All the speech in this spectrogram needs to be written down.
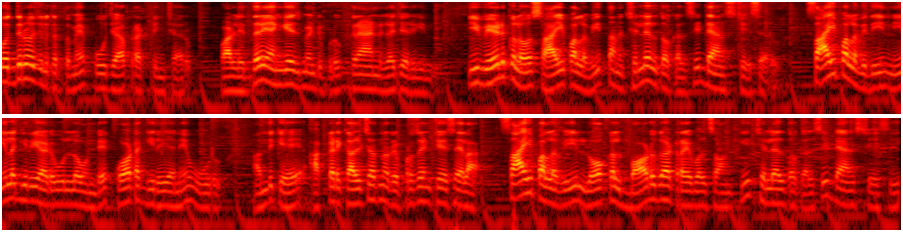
కొద్ది రోజుల క్రితమే పూజ ప్రకటించారు. వాళ్ళిద్దరి ఎంగేజ్మెంట్ ఇప్పుడు గ్రాండ్గా జరిగింది. ఈ వేడుకలో సాయి పల్లవి తన చెల్లెలతో కలిసి డ్యాన్స్ చేశారు. సాయి పల్లవిది నీలగిరి అడవుల్లో ఉండే కోటగిరి అనే ఊరు. అందుకే అక్కడి కల్చర్ను రిప్రజెంట్ చేసేలా సాయి పల్లవి లోకల్ బాడుగా ట్రైబల్ సాంగ్కి చెల్లెలతో కలిసి డ్యాన్స్ చేసి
